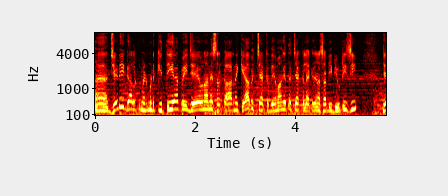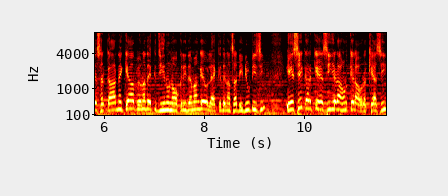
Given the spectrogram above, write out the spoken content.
ਜਿਹੜੀ ਗੱਲ ਕਮਿਟਮੈਂਟ ਕੀਤੀ ਹੈ ਵੀ ਜੇ ਉਹਨਾਂ ਨੇ ਸਰਕਾਰ ਨੇ ਕਿਹਾ ਵੀ ਚੈੱਕ ਦੇਵਾਂਗੇ ਤਾਂ ਚੈੱਕ ਲੈ ਕੇ ਦੇਣਾ ਸਾਡੀ ਡਿਊਟੀ ਸੀ। ਜੇ ਸਰਕਾਰ ਨੇ ਕਿਹਾ ਵੀ ਉਹਨਾਂ ਦੇ ਇੱਕ ਜੀ ਨੂੰ ਨੌਕਰੀ ਦੇਵਾਂਗੇ, ਉਹ ਲੈ ਕੇ ਦੇਣਾ ਸਾਡੀ ਡਿਊਟੀ ਸੀ। ਇਸੇ ਕਰਕੇ ਅਸੀਂ ਜਿਹੜਾ ਹੁਣ ਘਿਰਾਓ ਰੱਖਿਆ ਸੀ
